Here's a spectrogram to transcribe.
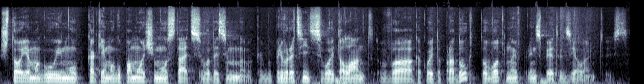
что я могу ему, как я могу помочь ему стать вот этим, как бы превратить свой талант в какой-то продукт, то вот мы, в принципе, это делаем. То есть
